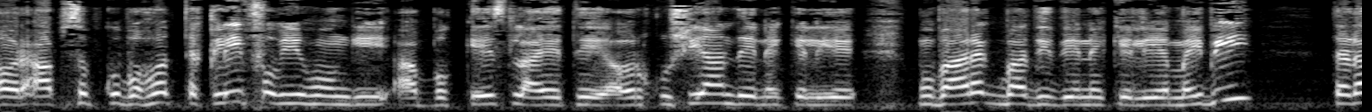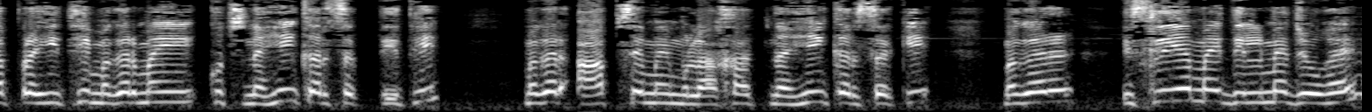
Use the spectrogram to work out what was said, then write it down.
और आप सबको बहुत तकलीफ़ हुई होंगी। आप वो केस लाए थे और खुशियाँ देने के लिए, मुबारकबादी देने के लिए। मैं भी तड़प रही थी, मगर मैं कुछ नहीं कर सकती थी। मगर आपसे मैं मुलाकात नहीं कर सकी। मगर इसलिए मैं दिल में जो है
